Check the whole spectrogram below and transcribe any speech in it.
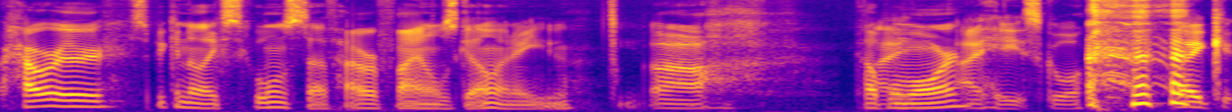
how are speaking of like school and stuff? How are finals going? Are you Uh, couple I, more? I hate school. like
